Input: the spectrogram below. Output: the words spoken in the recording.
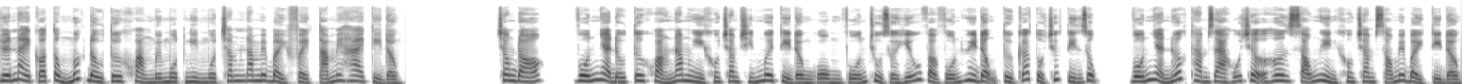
Tuyến này có tổng mức đầu tư khoảng 11.157,82 tỷ đồng. Trong đó, vốn nhà đầu tư khoảng 5.090 tỷ đồng gồm vốn chủ sở hữu và vốn huy động từ các tổ chức tín dụng, vốn nhà nước tham gia hỗ trợ hơn 6.067 tỷ đồng.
